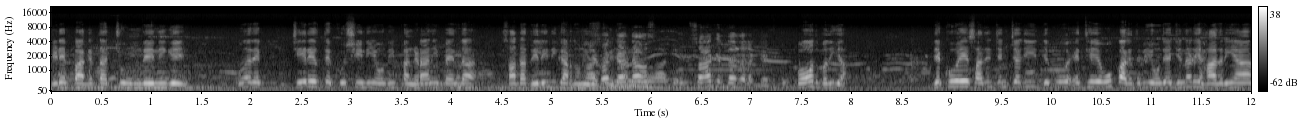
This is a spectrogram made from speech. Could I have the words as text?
ਜਿਹੜੇ ਭਗਤਾਂ ਝੂਮਦੇ ਨਹੀਂਗੇ ਉਹਨਾਂ ਦੇ ਚਿਹਰੇ ਉੱਤੇ ਖੁਸ਼ੀ ਨਹੀਂ ਆਉਂਦੀ ਭੰਗੜਾ ਨਹੀਂ ਪੈਂਦਾ ਸਾਡਾ ਦਿਲ ਹੀ ਨਹੀਂ ਕਰਦਾ ਨਹੀਂ ਸੰਗਤ ਦਾ ਉਸ- ਉਤਸ਼ਾਹ ਕਿੱਦਾਂ ਦਾ ਲੱਗਿਆ? ਜੀ ਬਹੁਤ ਵਧੀਆ। ਦੇਖੋ ਇਹ ਸਾਜਨ ਚੰਚਲ ਜੀ ਦੇਖੋ ਇੱਥੇ ਉਹ ਭਗਤ ਵੀ ਆਉਂਦੇ ਜਿਨ੍ਹਾਂ ਦੀ ਹਾਜ਼ਰੀਆਂ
